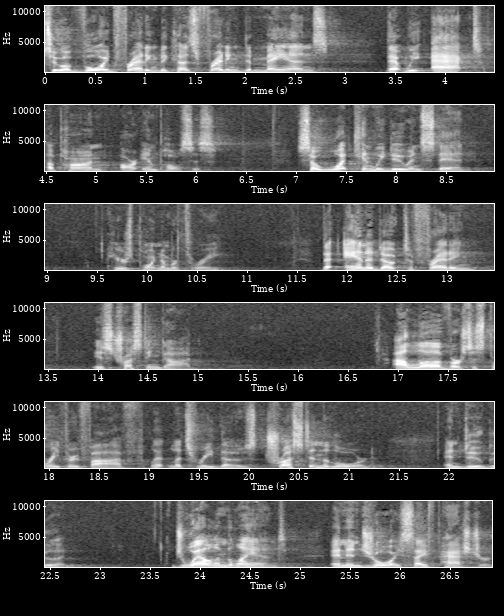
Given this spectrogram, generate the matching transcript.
to avoid fretting because fretting demands that we act upon our impulses. So, what can we do instead? Here's point number three the antidote to fretting is trusting God. I love verses three through five. Let, let's read those. Trust in the Lord and do good, dwell in the land and enjoy safe pasture.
